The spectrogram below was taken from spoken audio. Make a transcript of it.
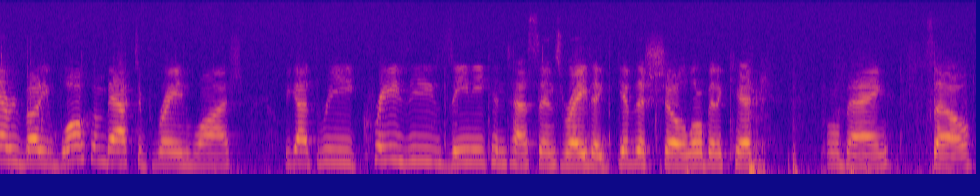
Everybody, welcome back to Brainwash. We got three crazy, zany contestants ready to give this show a little bit of kick, a little bang. So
